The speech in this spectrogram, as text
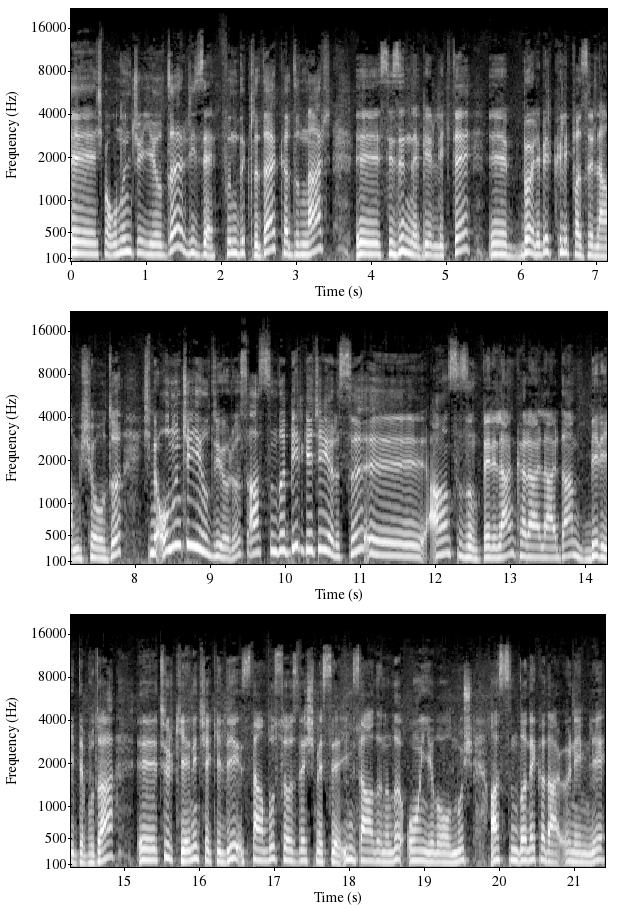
Ee, şimdi 10. yılda Rize Fındıklı'da kadınlar e, sizinle birlikte e, böyle bir klip hazırlanmış oldu. Şimdi 10. yıl diyoruz. Aslında bir gece yarısı e, ansızın verilen kararlardan biriydi bu da. E, Türkiye'nin çekildiği İstanbul Sözleşmesi imzalanalı 10 yıl olmuş. Aslında ne kadar önemli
